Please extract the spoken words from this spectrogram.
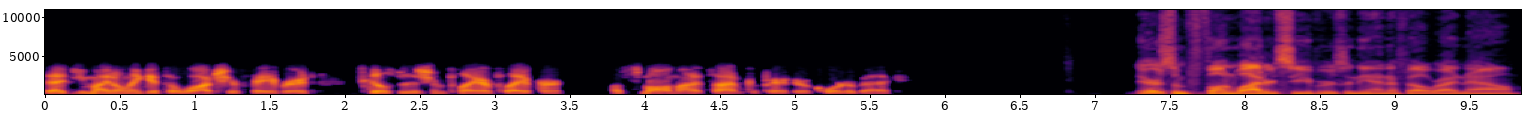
that you might only get to watch your favorite skills position player play for a small amount of time compared to a quarterback. There are some fun wide receivers in the NFL right now.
